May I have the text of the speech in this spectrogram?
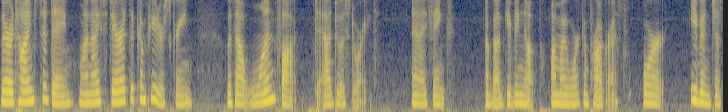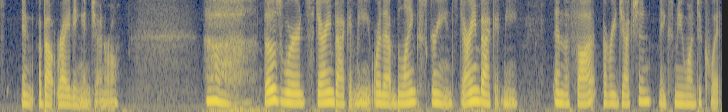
there are times today when I stare at the computer screen without one thought to add to a story, and I think about giving up on my work in progress, or even just in, about writing in general. Those words staring back at me, or that blank screen staring back at me, and the thought of rejection makes me want to quit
